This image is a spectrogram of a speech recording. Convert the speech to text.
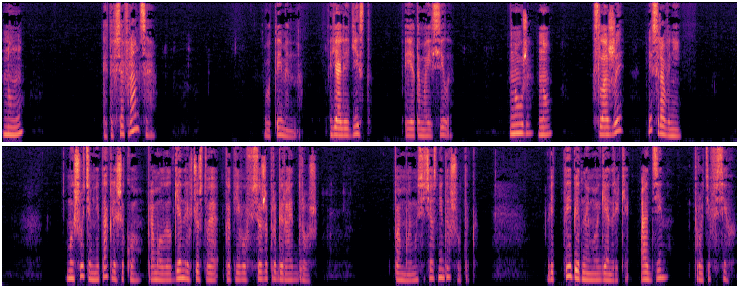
ну, это вся Франция. Вот именно. Я легист, и это мои силы. Ну же, ну, сложи и сравни. «Мы шутим, не так ли, Шико?» — промолвил Генрих, чувствуя, как его все же пробирает дрожь. «По-моему, сейчас не до шуток. Ведь ты, бедный мой Генрике, один против всех».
